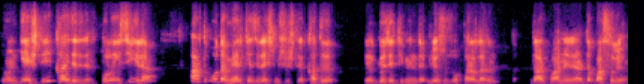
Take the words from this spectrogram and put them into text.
bunun geçtiği kaydedilir. Dolayısıyla artık o da merkezileşmiş. İşte kadı e, gözetiminde biliyorsunuz o paraların darphanelerde basılıyor.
